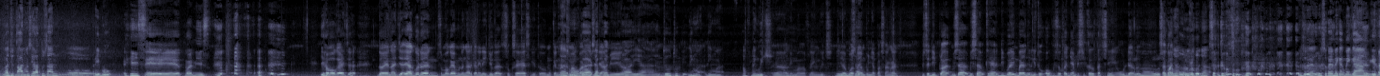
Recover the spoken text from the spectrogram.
nggak jutaan masih ratusan Oh. ribu Hiset, manis. ya pokoknya aja doain aja. Ya gue doain semoga yang mendengarkan ini juga sukses gitu. Mungkin Nah, ada manfaat bisa diambil. ah, iya itu tuh lima lima love language Ya, lima love language. Ya buat yang punya pasangan bisa di bisa bisa kayak dibayang-bayangin gitu. Oh, gue sukanya yang physical touch nih. Udah lu. Nah, lu sukanya- lu sukanya- lu suka lu suka megang-megang gitu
